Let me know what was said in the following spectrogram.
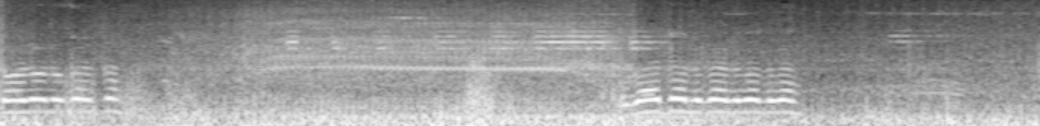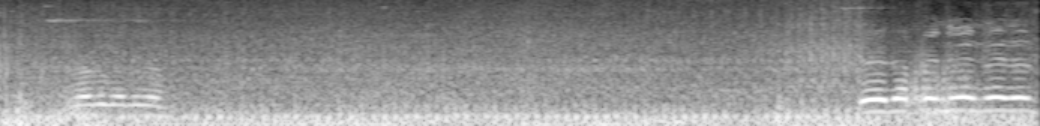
Ito, ito, lugar ito. Lugar ito, lugar, lugar, lugar. Lugar, lugar, lugar. Okay, dapat din, din,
